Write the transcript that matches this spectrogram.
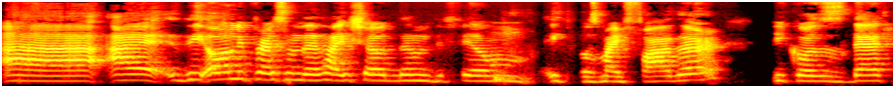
I the only person that I showed them the film it was my father because that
